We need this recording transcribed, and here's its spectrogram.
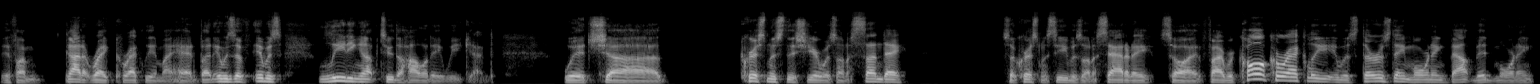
if I'm got it right correctly in my head, but it was a it was leading up to the holiday weekend, which uh Christmas this year was on a Sunday. So Christmas Eve was on a Saturday. So if I recall correctly, it was Thursday morning, about mid morning.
